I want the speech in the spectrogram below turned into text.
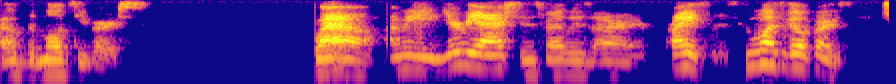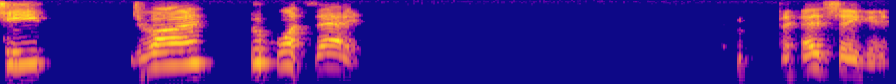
of the multiverse. Wow. I mean, your reactions, fellas, are priceless. Who wants to go first? Chief? Javon? Who wants at it? The head shaking.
